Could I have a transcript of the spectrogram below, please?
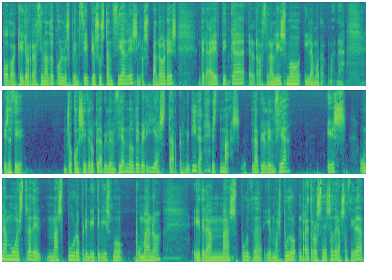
todo aquello relacionado con los principios sustanciales y los valores de la ética, el racionalismo y la moral humana. Es decir, yo considero que la violencia no debería estar permitida. Es más, la violencia es una muestra del más puro primitivismo humano y de la más puda y el más puro retroceso de la sociedad.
